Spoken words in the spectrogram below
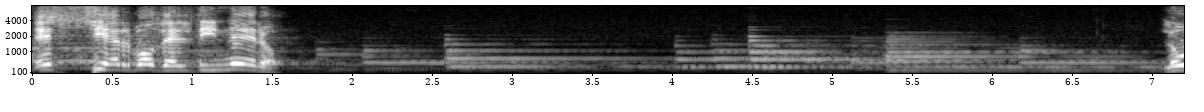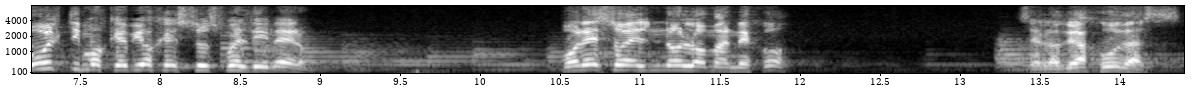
Es siervo del dinero. Lo último que vio Jesús fue el dinero. Por eso él no lo manejó. Se lo dio a Judas,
